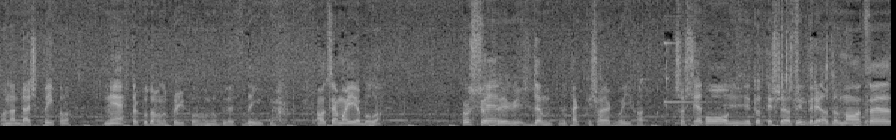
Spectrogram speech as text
Вона далі приїхала. Ні, Та куди вона приїхала? Вона, блядь, стоїть. оце моє було. Ну що, дивись. Йдемо так пішов, як виїхав. Що ще? О. І, і тут ще один рядом. Ну, це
